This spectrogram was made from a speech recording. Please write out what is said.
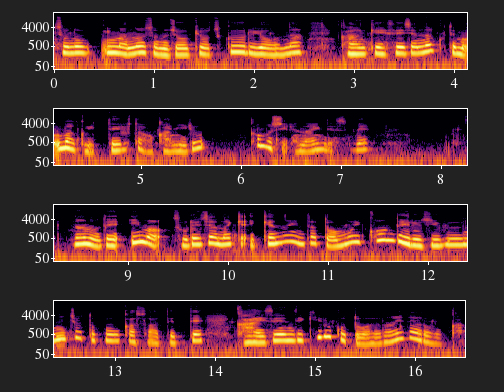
その今のその状況を作るような関係性じゃなくてもうまくいっている人は他にいるかもしれないんですね。なので今それじゃなきゃいけないんだと思い込んでいる自分にちょっとフォーカスを当てて改善できることはないだろうか。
